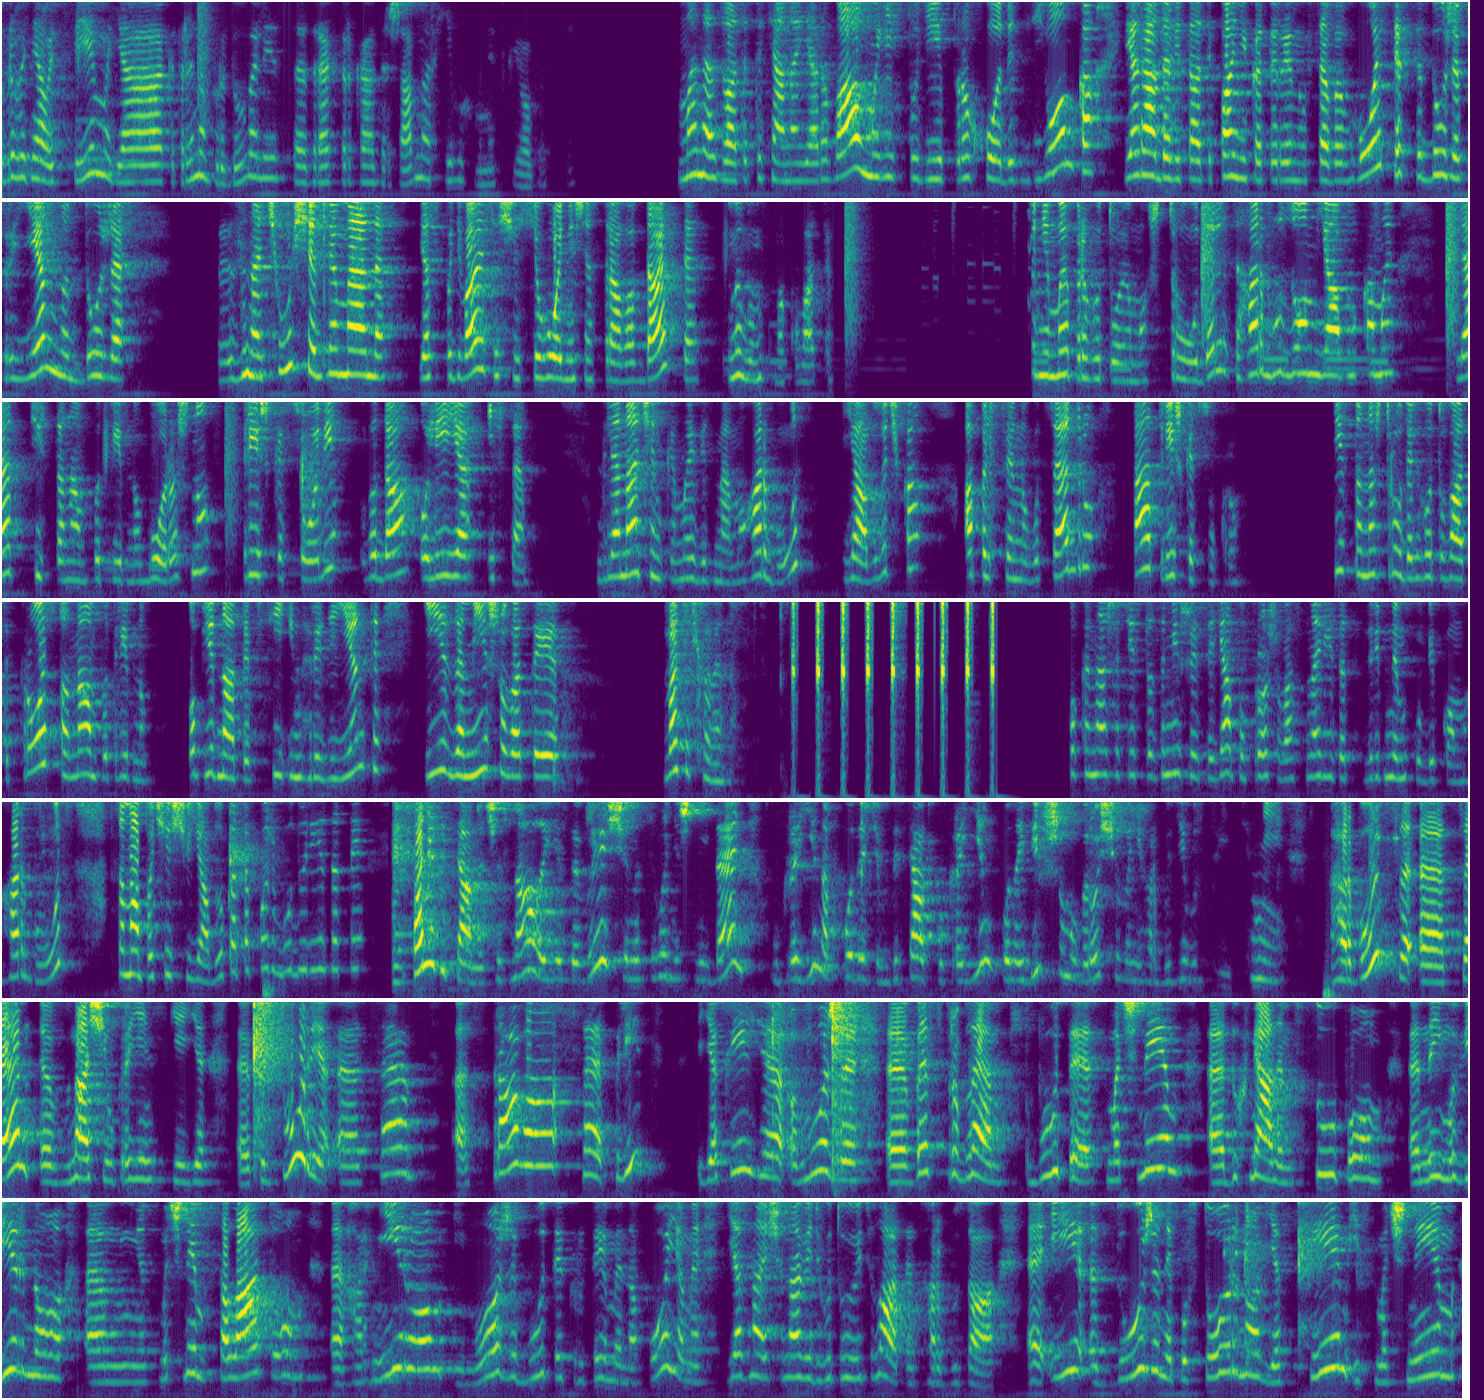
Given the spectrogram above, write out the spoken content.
Доброго дня усім. Я Катерина Бурдуваліс, директорка Державного архіву Хмельницької області. Мене звати Тетяна Ярова. В моїй студії проходить зйомка. Я рада вітати пані Катерину в себе в гостях. Це дуже приємно, дуже е, значуще для мене. Я сподіваюся, що сьогоднішня страва вдасться, і ми будемо смакувати. Сьогодні ми приготуємо штрудель з гарбузом, яблуками. Для тіста нам потрібно борошно, трішки солі, вода, олія і все. Для начинки ми візьмемо гарбуз, яблучка, апельсинову цедру та трішки цукру. Тісто на штрудель готувати просто. Нам потрібно об'єднати всі інгредієнти і замішувати 20 хвилин. Поки наше тісто замішується, я попрошу вас нарізати дрібним кубіком гарбуз. Сама почищу яблука, також буду різати. Пані Тетяно, чи знали ви, що на сьогоднішній день Україна входить в десятку країн по найбільшому вирощуванні гарбузів у світі? Ні. Гарбуз е, це е, в нашій українській е, культурі це страва, це плід, який е, може е, без проблем бути смачним, е, духмяним супом, неймовірно ем, смачним салатом, гарніром і може бути крутими напоями. Я знаю, що навіть готують лати з гарбуза. І дуже неповторно в'язким і смачним,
